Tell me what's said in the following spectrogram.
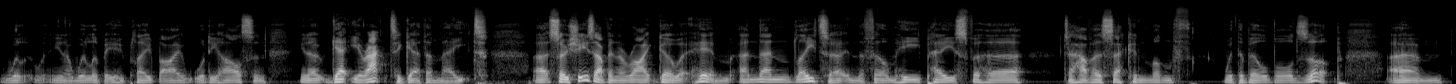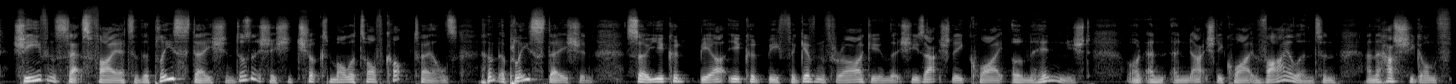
Will, you know, Willoughby, who played by Woody Harrelson, you know, get your act together, mate. Uh, so she's having a right go at him, and then later in the film, he pays for her to have her second month with the billboards up. Um, she even sets fire to the police station, doesn't she? She chucks Molotov cocktails at the police station. So you could be you could be forgiven for arguing that she's actually quite unhinged and and actually quite violent. And and has she gone f-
